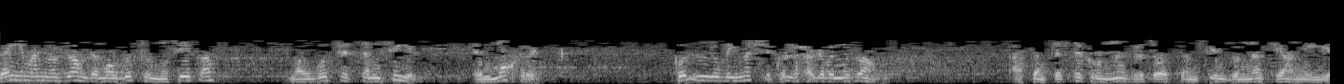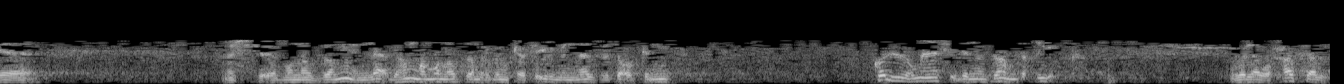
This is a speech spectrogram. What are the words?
زي ما النظام ده موجود في الموسيقى موجود في التمثيل المخرج. كله بيمشي كل حاجة بالنظام. عشان تفتكروا الناس بتوع التمثيل دول ناس يعني مش منظمين. لا ده هم منظم من كثير من الناس بتوع الكنيسة. كله ماشي بنظام دقيق. ولو حصل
